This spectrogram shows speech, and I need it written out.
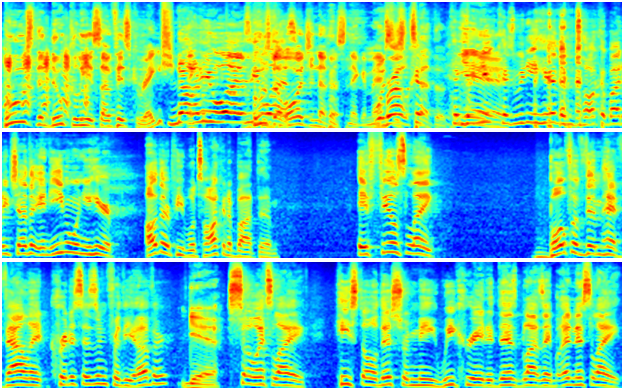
who's the nucleus of his creation? No, nigga? he was, he who's was. the origin of this nigga, man? Bro, his tether? because when, you- Yeah. 'cause when you hear them talk about each other, and even when you hear other people talking about them, it feels like both of them had valid criticism for the other. yeah. So it's like he stole this from me. We created this, blah, blah, blah. And it's like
